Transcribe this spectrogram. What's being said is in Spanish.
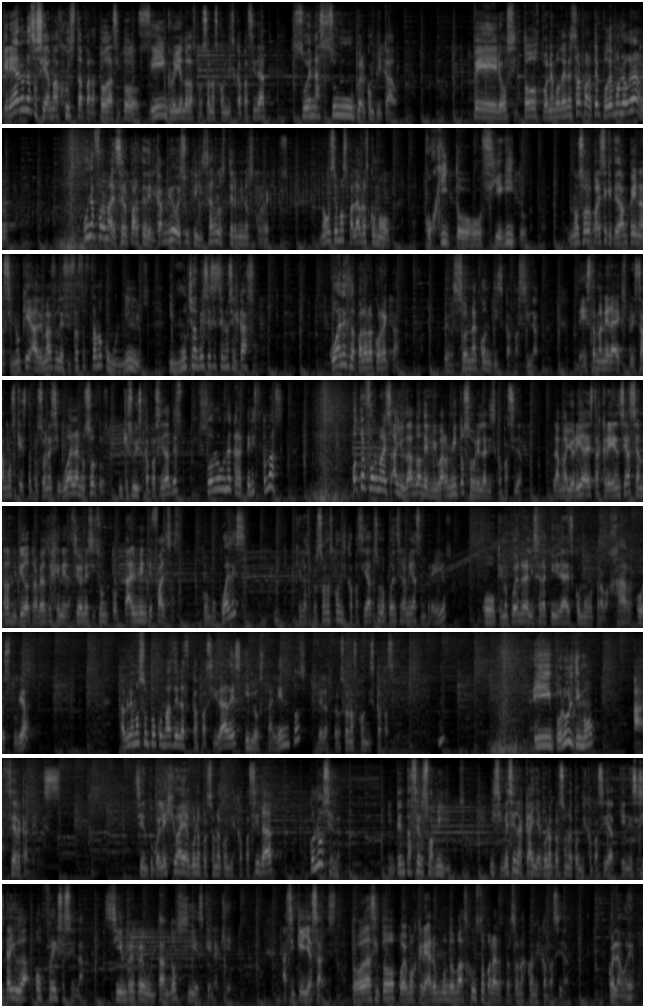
Crear una sociedad más justa para todas y todos, incluyendo las personas con discapacidad, suena súper complicado. Pero si todos ponemos de nuestra parte, podemos lograrlo. Una forma de ser parte del cambio es utilizar los términos correctos. No usemos palabras como cojito o cieguito. No solo parece que te dan pena, sino que además les estás tratando como niños. Y muchas veces ese no es el caso. ¿Cuál es la palabra correcta? Persona con discapacidad. De esta manera expresamos que esta persona es igual a nosotros y que su discapacidad es solo una característica más. Otra forma es ayudando a derribar mitos sobre la discapacidad. La mayoría de estas creencias se han transmitido a través de generaciones y son totalmente falsas. ¿Como cuáles? ¿Que las personas con discapacidad solo pueden ser amigas entre ellos? ¿O que no pueden realizar actividades como trabajar o estudiar? Hablemos un poco más de las capacidades y los talentos de las personas con discapacidad. ¿Mm? Y por último, acércateles. Si en tu colegio hay alguna persona con discapacidad, conócela. Intenta ser su amigo. Y si ves en la calle alguna persona con discapacidad que necesita ayuda, ofrécesela, siempre preguntando si es que la quiere. Así que ya sabes, todas y todos podemos crear un mundo más justo para las personas con discapacidad. Colaboremos.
